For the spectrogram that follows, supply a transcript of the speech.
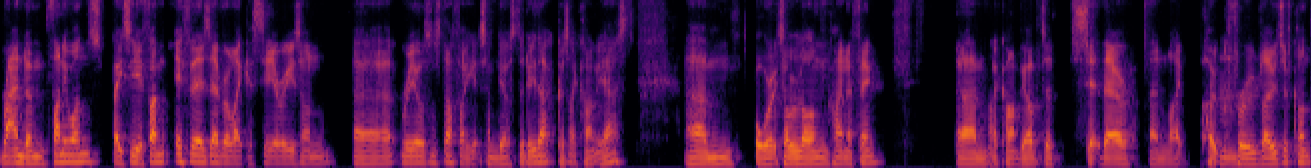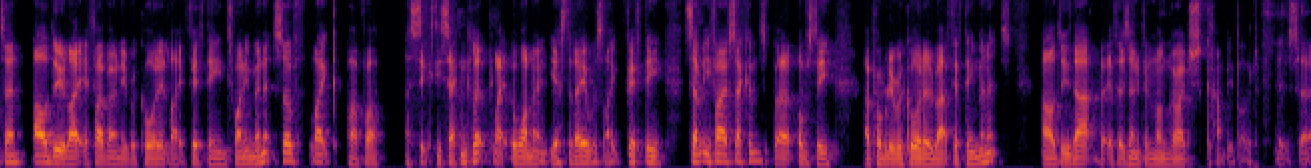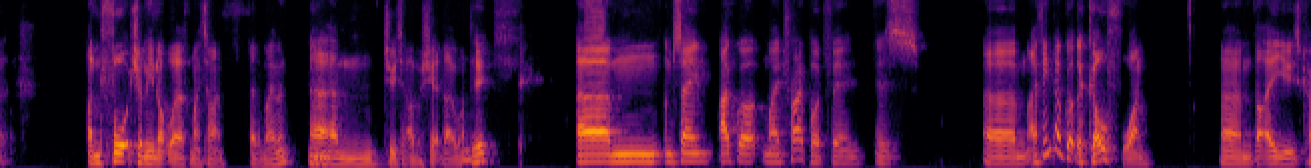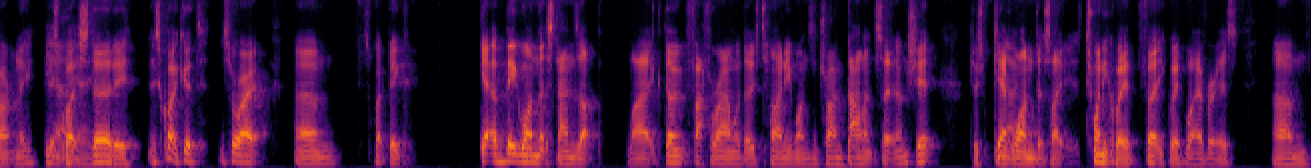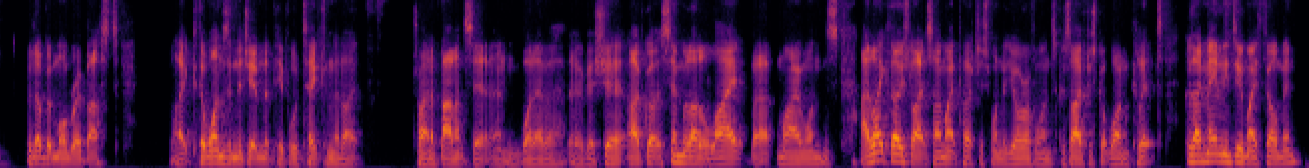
random funny ones. Basically, if I'm if there's ever like a series on uh reels and stuff, I get somebody else to do that because I can't be asked. Um, or it's a long kind of thing. Um, I can't be able to sit there and like poke Mm. through loads of content. I'll do like if I've only recorded like 15, 20 minutes of like of a, a 60 second clip, like the one yesterday was like 50, 75 seconds, but obviously I probably recorded about 15 minutes. I'll do that. But if there's anything longer, I just can't be bothered. It's uh, unfortunately not worth my time at the moment, Mm. um, due to other shit that I want to do. Um, I'm saying I've got my tripod thing is um, I think I've got the golf one um, that I use currently. It's Yeah, quite yeah, sturdy. It's quite good. It's all right. Um, it's quite big. Get a big one that stands up. Like, don't faff around with those tiny ones and try and balance it and shit. Just get No. one that's like 20 quid, 30 quid, whatever it is, um, a little bit more robust. Like the ones in the gym that people take and they're like trying to balance it and whatever. They're a bit shit. I've got a similar light, but my ones, I like those lights. I might purchase one of your other ones because I've just got one clipped because I mainly do my filming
